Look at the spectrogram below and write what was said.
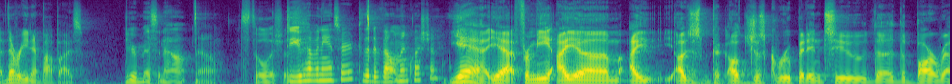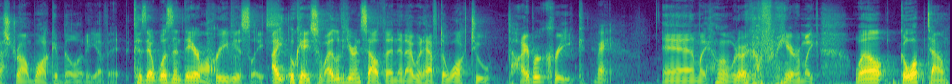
I've never eaten at Popeyes. You're missing out. No. It's delicious. Do you have an answer to the development question? Yeah, yeah. For me, I um, I I'll just I'll just group it into the the bar restaurant walkability of it because it wasn't there previously. I okay, so I live here in South End and I would have to walk to Tyber Creek, Right. and I'm like, huh, where do I go from here? I'm like, well, go uptown.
